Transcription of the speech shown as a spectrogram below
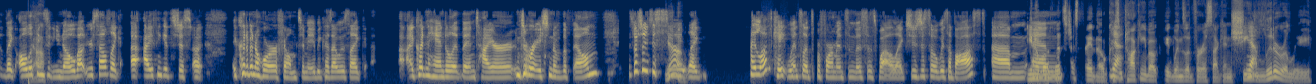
like all the Yeah. things that you know about yourself. Like I, I think it's just a, it could have been a horror film to me because I was like I I couldn't handle it the entire duration of the film, especially to see Yeah. like. I love Kate Winslet's performance in this as well. Like she's just always a boss. Um, You know what? and Let's just say though, because yeah. I'm talking about Kate Winslet for a second, she Yeah. literally,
